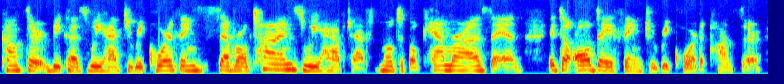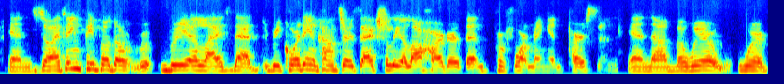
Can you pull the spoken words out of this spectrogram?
concert because we have to record things several times. We have to have multiple cameras and it's an all-day thing to record a concert. And so i think people don't r- realize that recording a concert is actually a lot harder than performing in person. And uh, but we're we're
